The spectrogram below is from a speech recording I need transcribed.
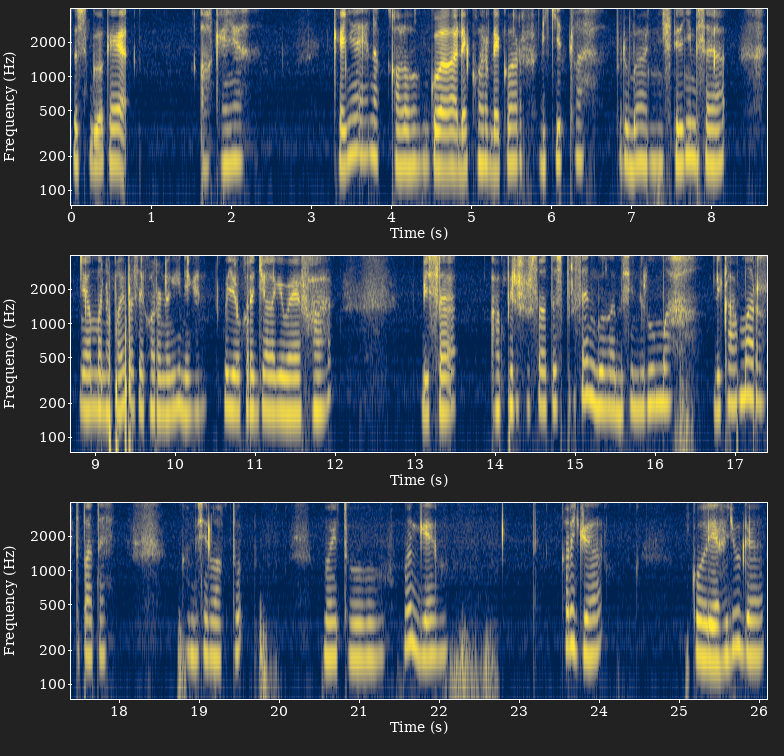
Terus gue kayak oh kayaknya kayaknya enak kalau gua dekor-dekor dikit lah perubahan. Setidaknya bisa nyaman apalagi pas corona gini kan. Gue juga kerja lagi WFH bisa hampir 100% gue ngabisin di rumah di kamar tepatnya. Ngabisin waktu. Mau itu ngegame kerja kuliah juga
